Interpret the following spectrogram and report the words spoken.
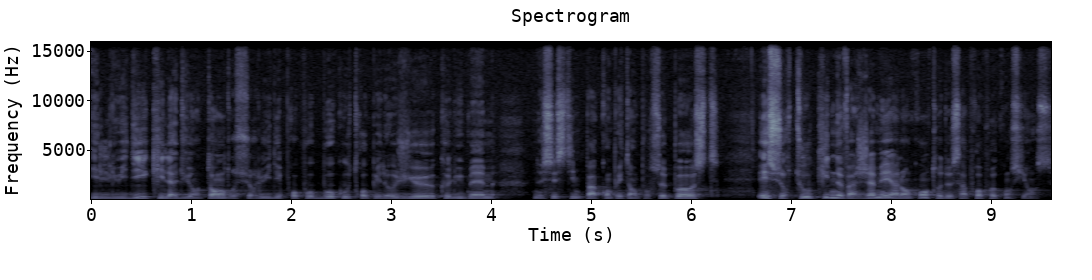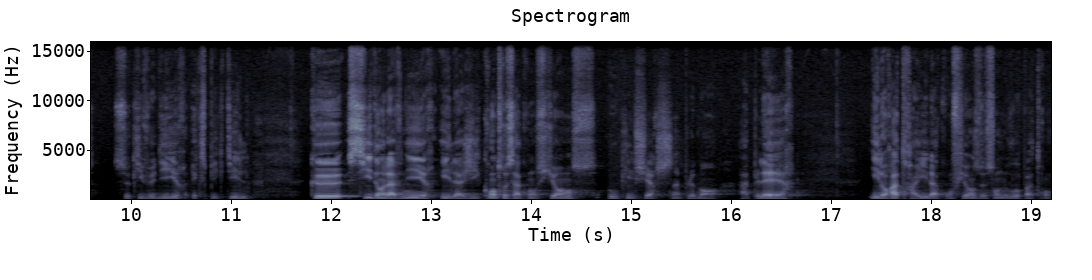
il lui dit qu'il a dû entendre sur lui des propos beaucoup trop élogieux, que lui-même ne s'estime pas compétent pour ce poste, et surtout qu'il ne va jamais à l'encontre de sa propre conscience. Ce qui veut dire, explique-t-il, que si dans l'avenir il agit contre sa conscience ou qu'il cherche simplement à plaire, il aura trahi la confiance de son nouveau patron.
